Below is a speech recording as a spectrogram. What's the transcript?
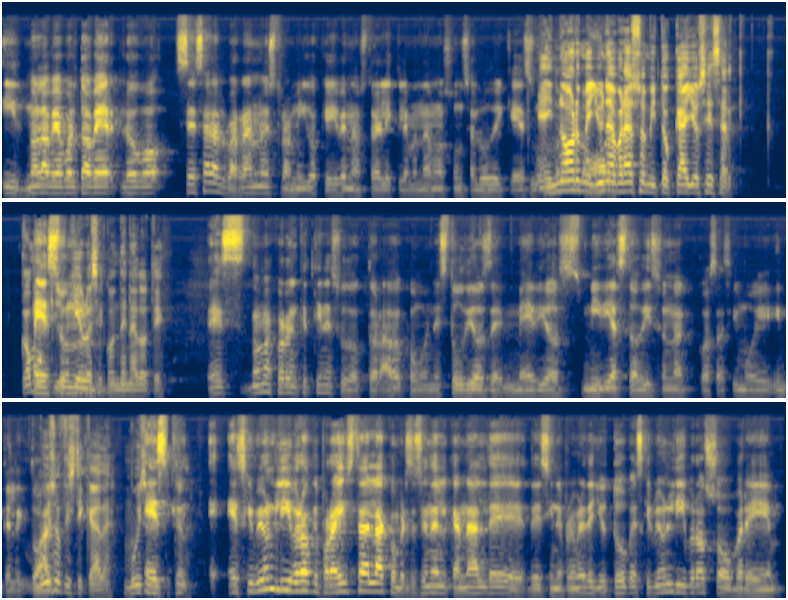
y no la había vuelto a ver. Luego, César Albarrán, nuestro amigo que vive en Australia y que le mandamos un saludo y que es un Enorme, y un abrazo a mi tocayo César. ¿Cómo es lo quiero ese condenadote? Es, no me acuerdo en qué tiene su doctorado, como en estudios de medios, media studies, una cosa así muy intelectual. Muy sofisticada, muy sofisticada. E, escribió un libro, que por ahí está la conversación en el canal de, de Cine Premier de YouTube, escribió un libro sobre,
